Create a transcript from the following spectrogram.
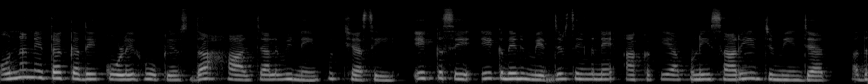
ਉਹਨਾਂ ਨੇ ਤਾਂ ਕਦੇ ਕੋਲੇ ਹੋ ਕੇ ਉਸ ਦਾ ਹਾਲ ਚਾਲ ਵੀ ਨਹੀਂ ਪੁੱਛਿਆ ਸੀ। ਇੱਕ ਸੀ, ਇੱਕ ਦਿਨ ਮੇਜਰ ਸਿੰਘ ਨੇ ਅੱਕ ਕੇ ਆਪਣੀ ਸਾਰੀ ਜ਼ਮੀਨ ਜਾਇਦਾਦ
